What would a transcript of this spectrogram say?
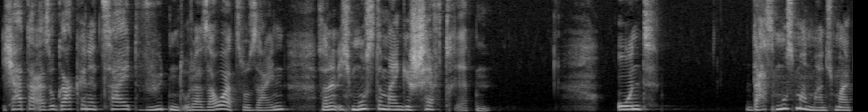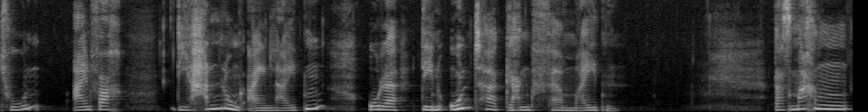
Ich hatte also gar keine Zeit, wütend oder sauer zu sein, sondern ich musste mein Geschäft retten. Und das muss man manchmal tun, einfach die Handlung einleiten oder den Untergang vermeiden. Das machen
